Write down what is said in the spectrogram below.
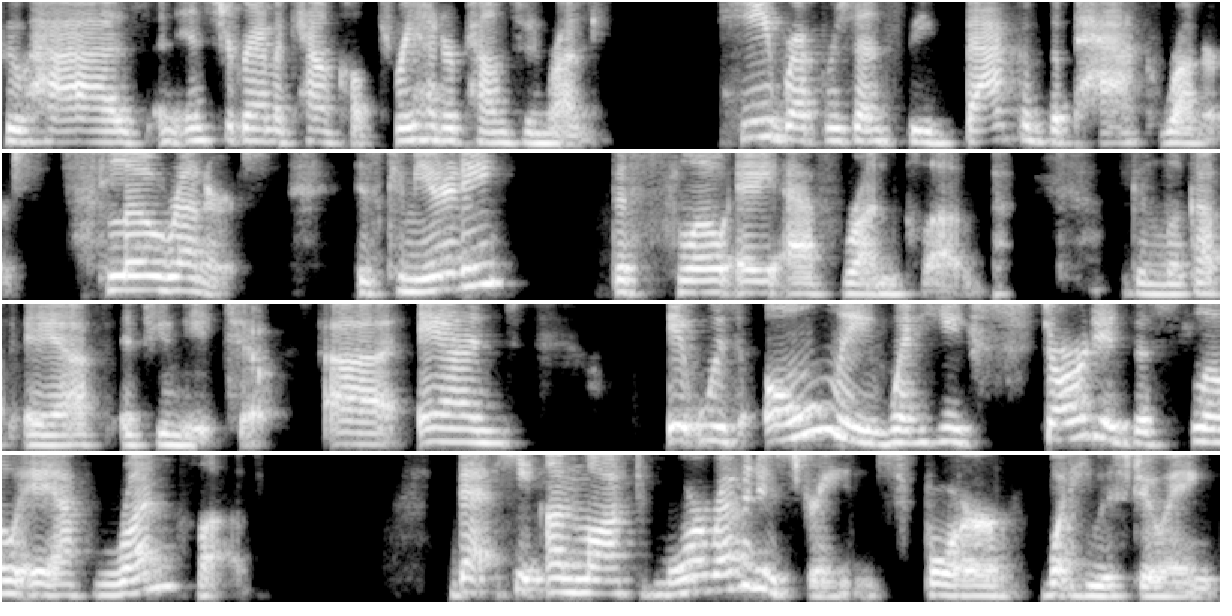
who has an Instagram account called 300 Pounds and Running. He represents the back of the pack runners, slow runners. His community, the Slow AF Run Club. You can look up AF if you need to. Uh, and it was only when he started the Slow AF Run Club that he unlocked more revenue streams for what he was doing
